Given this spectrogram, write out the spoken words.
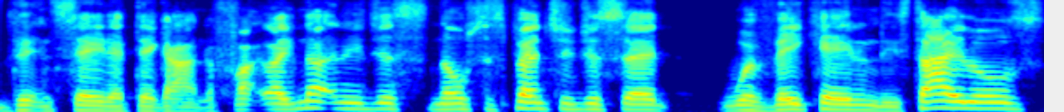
Didn't say that they got in the fight. Like nothing. He just no suspension. Just said we're vacating these titles,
